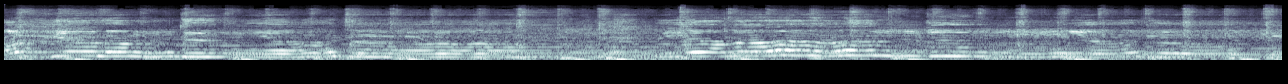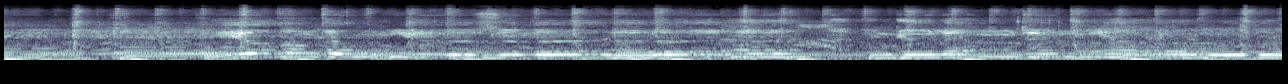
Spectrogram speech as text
Ah yalan dünyada Yalan dünyada. Yalandan yüzüme gülen dünyada.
